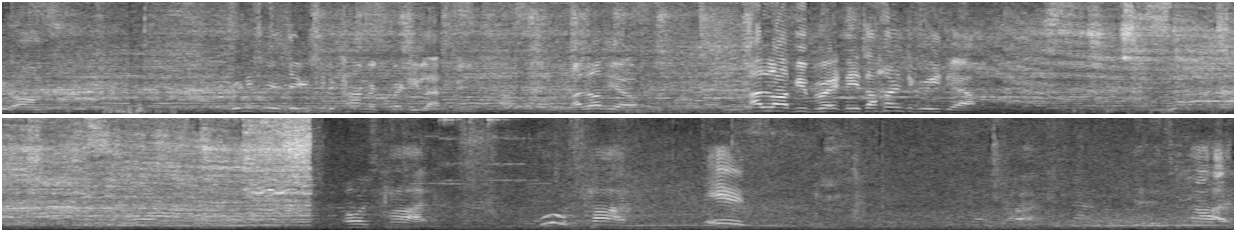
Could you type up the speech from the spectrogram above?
If you could, um, Britney Spears Day, you see the comments Britney left me. I love you. I love you, Britney. It's 100 degrees out. Oh, it's hot. Woo, it's hot. there. It's hot. It's hot.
